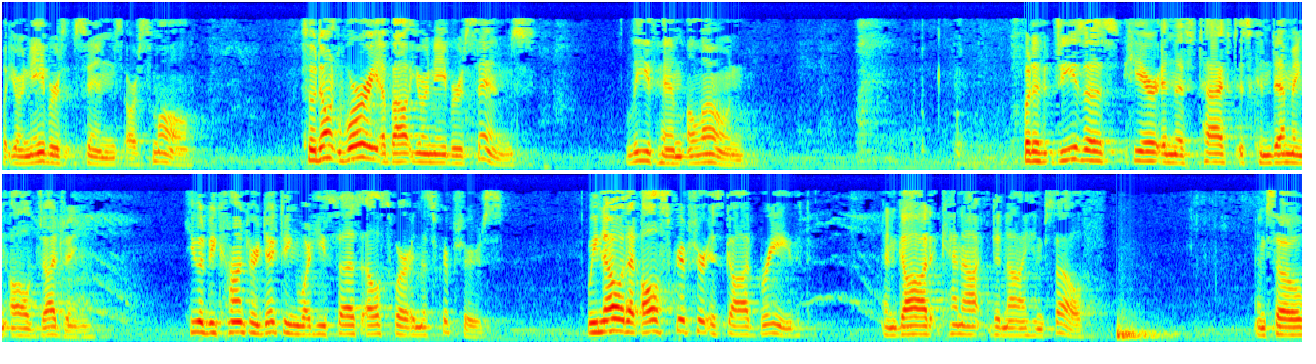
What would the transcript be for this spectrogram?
but your neighbor's sins are small. So don't worry about your neighbor's sins. Leave him alone. But if Jesus here in this text is condemning all judging, he would be contradicting what he says elsewhere in the scriptures. We know that all scripture is God breathed, and God cannot deny himself. And so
